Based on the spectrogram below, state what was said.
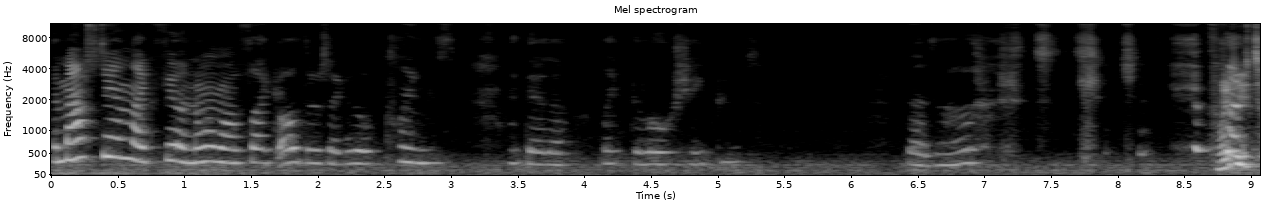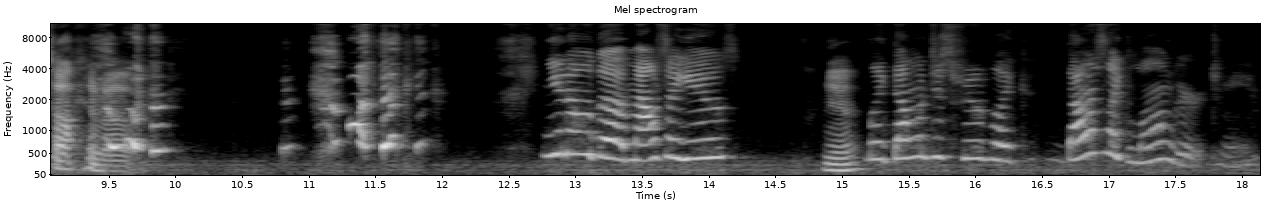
the mouse didn't like feel normal. It's like oh, there's like little clings, like they're the like the little shapies. What are you talking about? you know the mouse I use? Yeah. Like that one just feels like that one's like longer to me.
